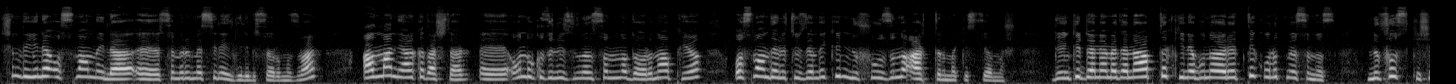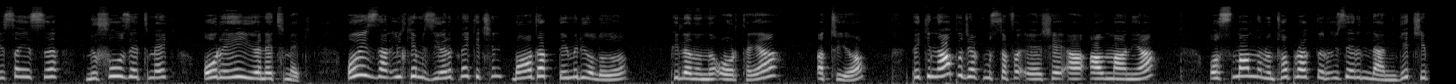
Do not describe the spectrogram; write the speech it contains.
Şimdi yine Osmanlı ile sömürülmesiyle ilgili bir sorumuz var. Almanya arkadaşlar e, 19. yüzyılın sonuna doğru ne yapıyor? Osmanlı Devleti üzerindeki nüfuzunu arttırmak istiyormuş. Dünkü denemede ne yaptık? Yine bunu öğrettik. Unutmuyorsunuz. Nüfus kişi sayısı, nüfuz etmek, orayı yönetmek. O yüzden ülkemizi yönetmek için Bağdat Demiryolu planını ortaya atıyor. Peki ne yapacak Mustafa e, şey Almanya? Osmanlı'nın toprakları üzerinden geçip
